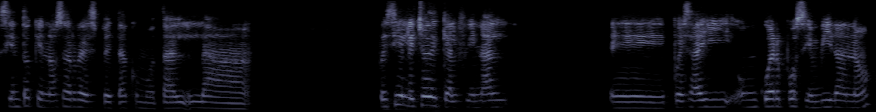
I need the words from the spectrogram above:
siento que no se respeta como tal la, pues sí, el hecho de que al final eh, pues hay un cuerpo sin vida, ¿no?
